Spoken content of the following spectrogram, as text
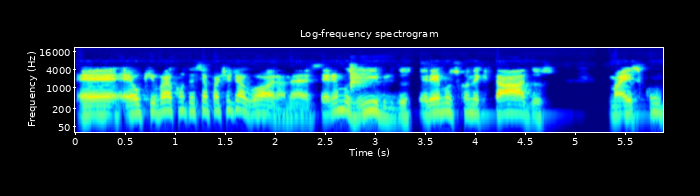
é, é o que vai acontecer a partir de agora, né? Seremos híbridos, seremos conectados, mas com,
